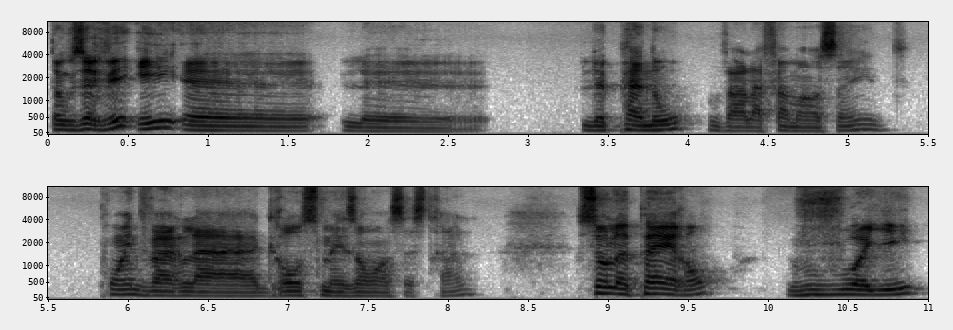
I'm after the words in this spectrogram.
Donc, vous arrivez et euh, le, le panneau vers la femme enceinte pointe vers la grosse maison ancestrale. Sur le perron, vous voyez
